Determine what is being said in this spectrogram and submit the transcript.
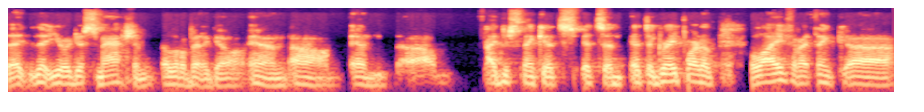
that that you were just smashing a little bit ago. And um and um I just think it's it's a it's a great part of life, and I think uh,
